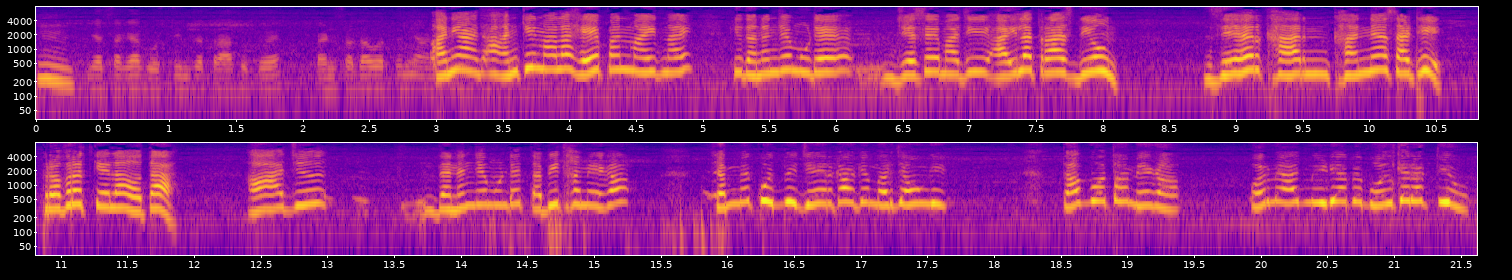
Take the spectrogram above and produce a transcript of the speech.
हम्म. या सगळ्या गोष्टींचा त्रास होतोय. कारण सदावर्तीने आणि आणखी मला हे पण माहीत नाही की धनंजय मुंडे जसे माझी आईला त्रास देऊन जेहर खान खाण्यासाठी प्रवृत्त केला होता. आज धनंजय मुंडे तभी थमेगा जब मैं खुद भी जहर खा के मर जाऊंगी तब वो थमेगा और मैं आज मीडिया पे बोल के रखती हूँ।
